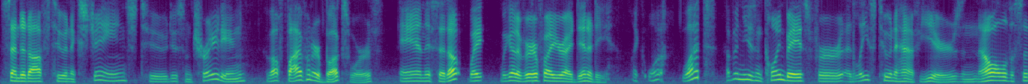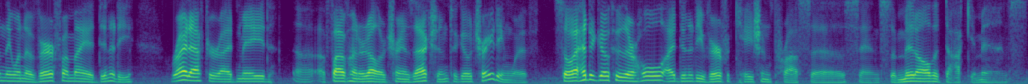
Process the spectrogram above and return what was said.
send it off to an exchange to do some trading, about 500 bucks worth. And they said, "Oh, wait, we got to verify your identity." Like what? What? I've been using Coinbase for at least two and a half years, and now all of a sudden they want to verify my identity right after I'd made uh, a $500 transaction to go trading with. So I had to go through their whole identity verification process and submit all the documents.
